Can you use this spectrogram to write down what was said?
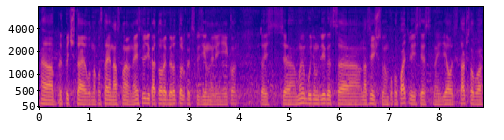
э, предпочитают вот на постоянной основе, но есть люди, которые берут только эксклюзивную линейку. То есть э, мы будем двигаться навстречу своему покупателю, естественно, и делать так, чтобы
